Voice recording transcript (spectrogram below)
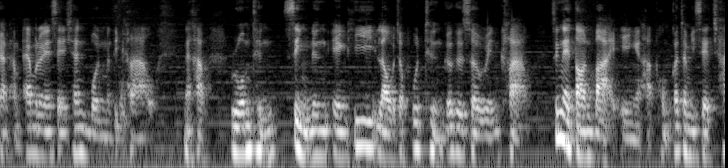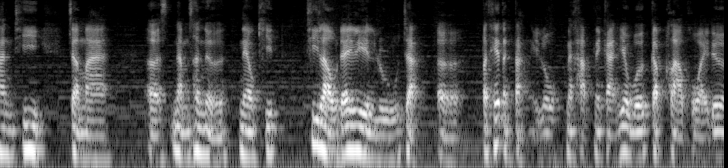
การทำ App Modernization บน Multi Cloud นะครับ รวมถึงสิ่งหนึ่งเองที่เราจะพูดถึงก็คือ Sovereign Cloud ซึ่งในตอนบ่ายเองครับผมก็จะมีเซสชันที่จะมานำเสนอแนวคิดที่เราได้เรียนรู้จากประเทศต่างๆ ในโลกนะครับในการที่จะ work กับ Cloud Provider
